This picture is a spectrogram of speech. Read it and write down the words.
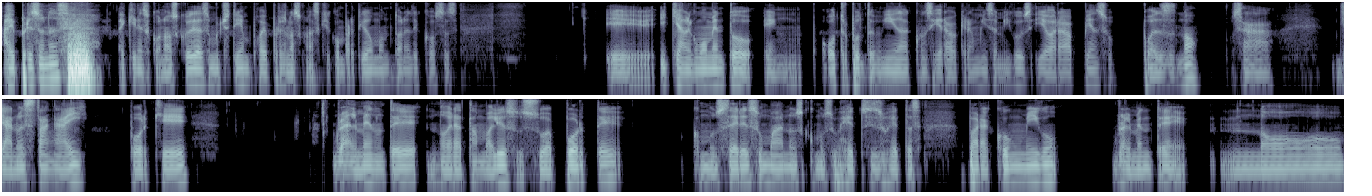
Hay personas a quienes conozco desde hace mucho tiempo, hay personas con las que he compartido montones de cosas eh, y que en algún momento en otro punto de mi vida consideraba que eran mis amigos y ahora pienso, pues no, o sea, ya no están ahí porque realmente no era tan valioso su aporte como seres humanos, como sujetos y sujetas para conmigo realmente no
